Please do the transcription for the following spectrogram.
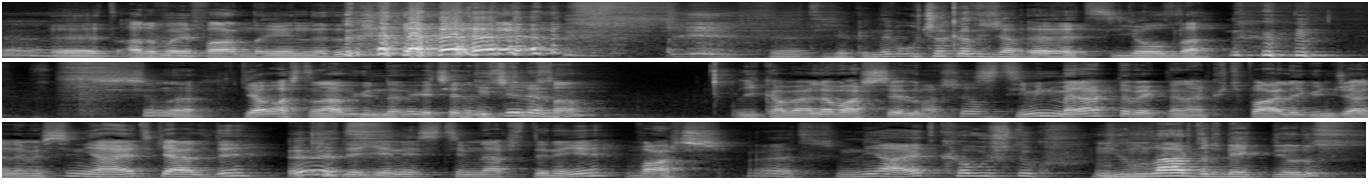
evet arabayı falan da yeniledin. Evet yakında bir uçak alacağım. evet yolda. Şimdi yavaştan abi gündeme geçelim, Geçelim. istiyorsan. İlk haberle başlayalım. Başlayalım. Steam'in merakla beklenen kütüphane güncellemesi nihayet geldi. Evet. İki de yeni Steam Labs deneyi var. Evet şimdi nihayet kavuştuk. Yıllardır bekliyoruz.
